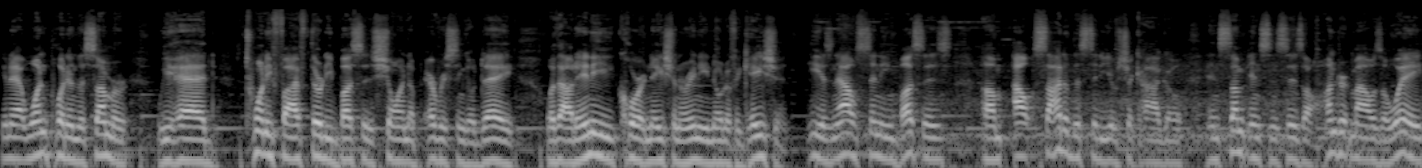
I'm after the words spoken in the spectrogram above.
You know, at one point in the summer, we had 25, 30 buses showing up every single day without any coordination or any notification. He is now sending buses um, outside of the city of Chicago, in some instances 100 miles away,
